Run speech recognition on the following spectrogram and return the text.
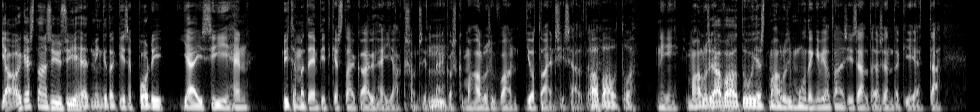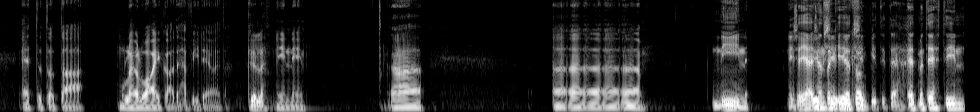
ja oikeastaan syy siihen, että minkä takia se podi jäi siihen, nythän mä tein pitkästä aikaa yhden jakson silleen, Mm. koska mä halusin vaan jotain sisältöä. Avautua. Niin, mä halusin avautua ja sitten mä halusin muutenkin jotain sisältöä sen takia, että, että tota, mulla ei ollut aikaa tehdä videoita. Kyllä. Niin, niin. Öö, öö, öö, öö. Niin, niin se jäi sen Yksin, takia, että, piti tehdä. että me tehtiin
